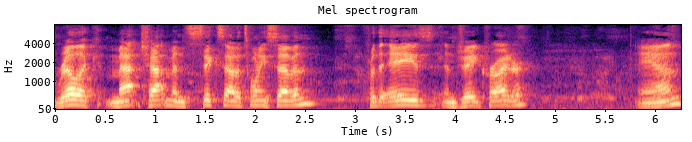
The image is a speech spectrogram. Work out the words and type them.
Relic, Matt Chapman, 6 out of 27 for the A's, and Jay Kreider. And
